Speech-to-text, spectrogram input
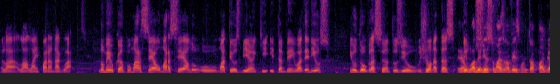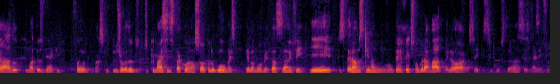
lá, lá, lá em Paranaguá. No meio-campo, o Marcel, o Marcelo, o Matheus Bianchi e também o Adenilson. E o Douglas Santos e o Jonatas. É, o Adenilson, mais uma vez, muito apagado. O Matheus Bianchi foi, acho que o jogador que mais se destacou, não só pelo gol, mas pela movimentação, enfim. E esperamos que, num, de repente, num gramado melhor, não sei que circunstâncias, mas enfim,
